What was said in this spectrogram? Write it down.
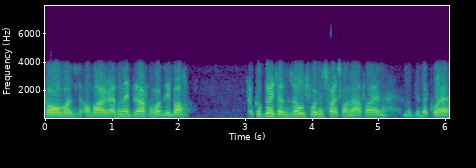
qu'on va, on va rentrer dans les playoffs, on va dire, bon, le couple-là est à nous autres, il faut juste faire ce qu'on a à faire, là. Mais de quoi?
